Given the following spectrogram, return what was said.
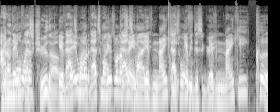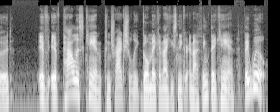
I don't know if wanna- that's true though. If that's they my want, that's my here's what I'm saying. my- if Nike, that's where if, we disagree. If Nike could, if if Palace can contractually go make a Nike sneaker, and I think they can, they will.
